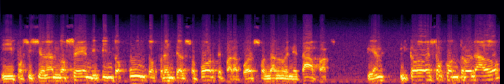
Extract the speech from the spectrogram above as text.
y posicionándose en distintos puntos frente al soporte para poder soldarlo en etapas. Bien, y todo eso controlado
